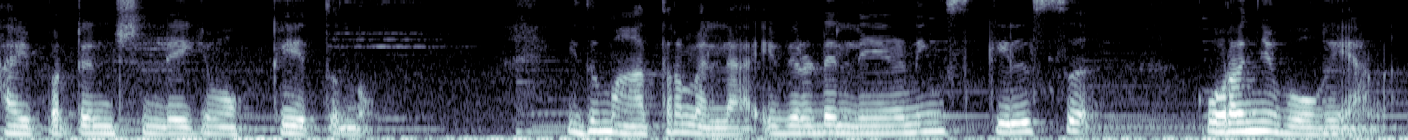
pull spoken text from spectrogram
ഹൈപ്പർ ടെൻഷനിലേക്കും ഒക്കെ എത്തുന്നു. ഇത് മാത്രമല്ല ഇവരുടെ ലേണിംഗ് സ്കിൽസ് കുറഞ്ഞു പോവുകയാണ്.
